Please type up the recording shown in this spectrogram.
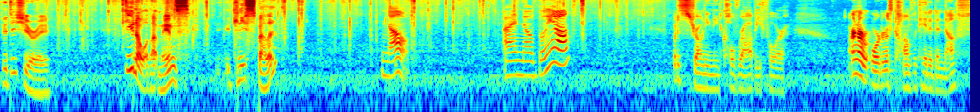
Fiduciary. Do you know what that means? Can you spell it? No. I know bouillon. What does Strony need kohlrabi for? Aren't our orders complicated enough?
